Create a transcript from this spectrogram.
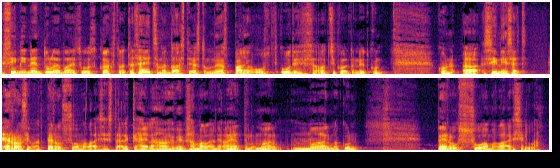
Sininen tulevaisuus 2017, josta on myös paljon uutisissa otsikoitu nyt, kun, kun ö, siniset erosivat perussuomalaisista. Eli heillähän on hyvin samanlainen ajattelumaailma maailma kuin perussuomalaisilla –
